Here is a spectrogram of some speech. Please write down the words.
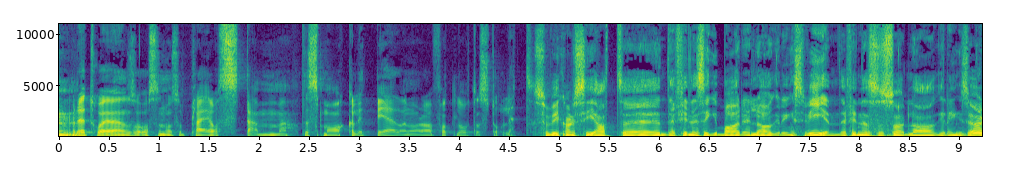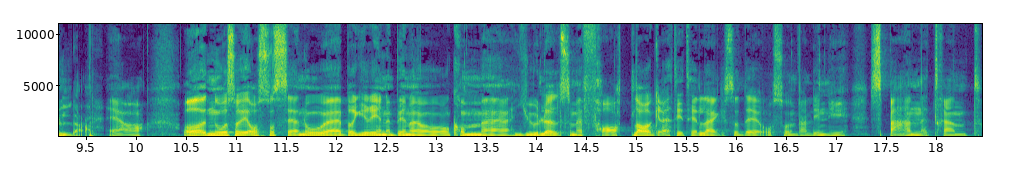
Og det tror jeg er også noe som pleier å stemme. At det smaker litt bedre når det har fått lov til å stå litt. Så vi kan si at uh, det finnes ikke bare lagringsvin, det finnes også lagringsøl, da. Ja, og noe som vi også ser nå, eh, bryggeriene begynner å komme med juleøl som er fatlagret i tillegg, så det er også en veldig ny, spennende trend.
